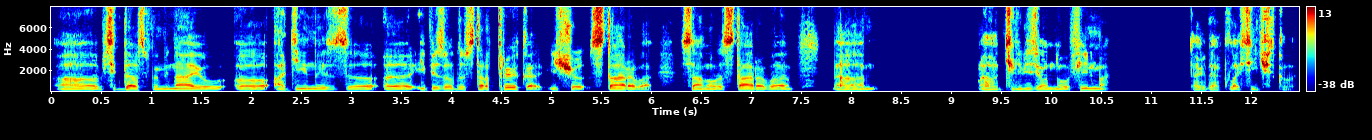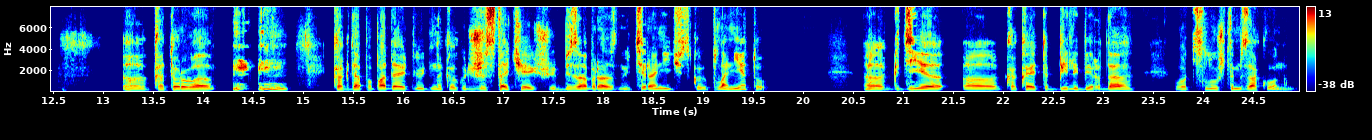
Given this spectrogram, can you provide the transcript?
а, всегда вспоминаю а, один из эпизодов Стартрека, еще старого, самого старого телевизионного фильма, тогда классического, которого, когда попадают люди на какую-то жесточайшую, безобразную, тираническую планету, где какая-то билиберда вот служит законом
